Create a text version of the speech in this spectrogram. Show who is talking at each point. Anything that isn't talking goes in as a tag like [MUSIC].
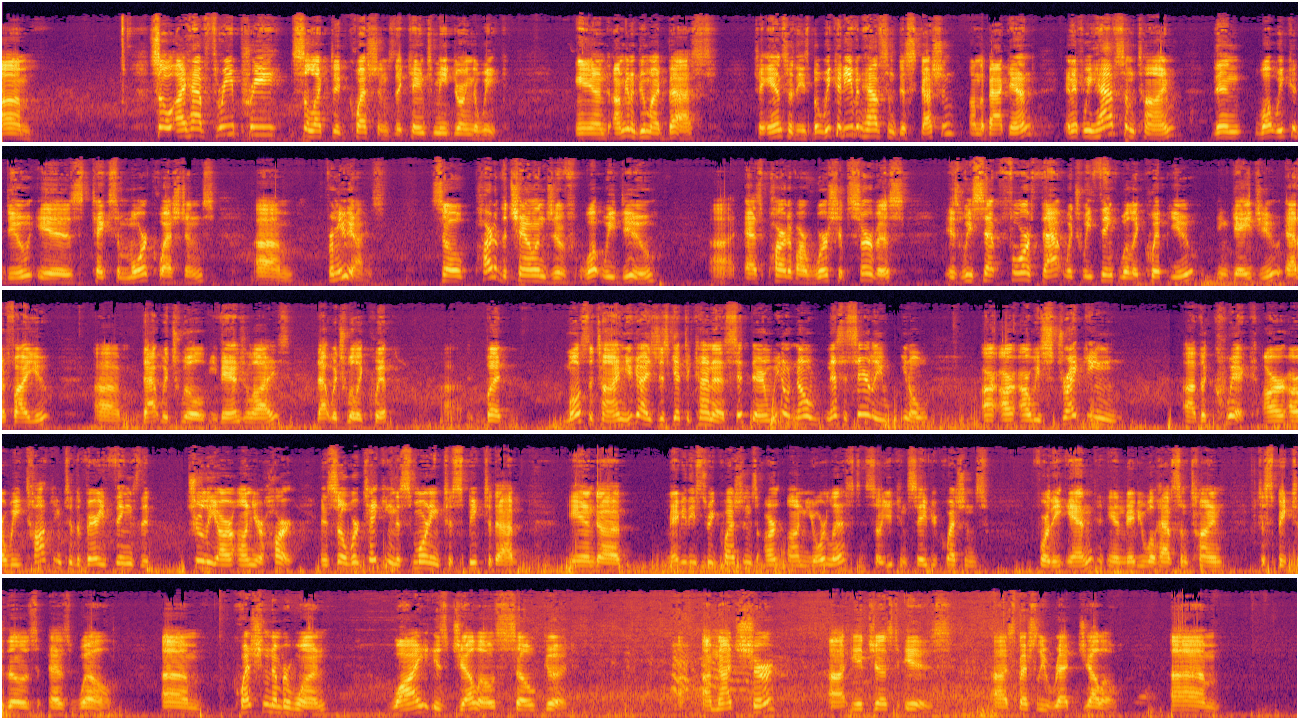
Speaker 1: Um, so I have three pre-selected questions that came to me during the week. And I'm going to do my best to answer these. But we could even have some discussion on the back end. And if we have some time, then what we could do is take some more questions um, from you guys. So part of the challenge of what we do uh, as part of our worship service is we set forth that which we think will equip you, engage you, edify you, um, that which will evangelize, that which will equip. Uh, but most of the time, you guys just get to kind of sit there, and we don't know necessarily, you know, are, are, are we striking uh, the quick? Are, are we talking to the very things that truly are on your heart? And so we're taking this morning to speak to that. And uh, maybe these three questions aren't on your list, so you can save your questions for the end, and maybe we'll have some time to speak to those as well. Um, question number one Why is Jello so good? I'm not sure. Uh, it just is, uh, especially red Jello. Um,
